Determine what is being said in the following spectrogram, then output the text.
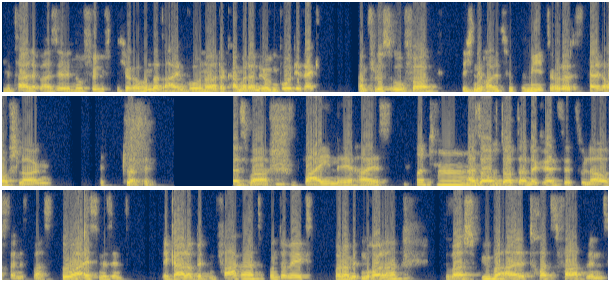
mit teilweise nur 50 oder 100 Einwohner. Da kann man dann irgendwo direkt am Flussufer sich eine Holzhütte mieten oder das Zelt aufschlagen. Klasse. Es war schweineheiß. Total. Also auch dort an der Grenze zu Laos. Dann war es so heiß. Wir sind egal ob mit dem Fahrrad unterwegs oder mit dem Roller, du warst überall trotz Fahrtwind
